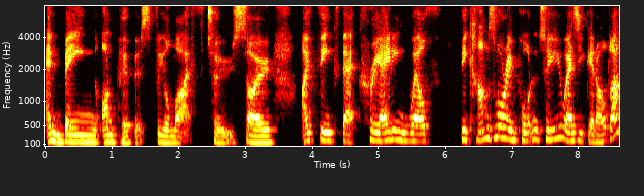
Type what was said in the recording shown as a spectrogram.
and being on purpose for your life too. So i think that creating wealth becomes more important to you as you get older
